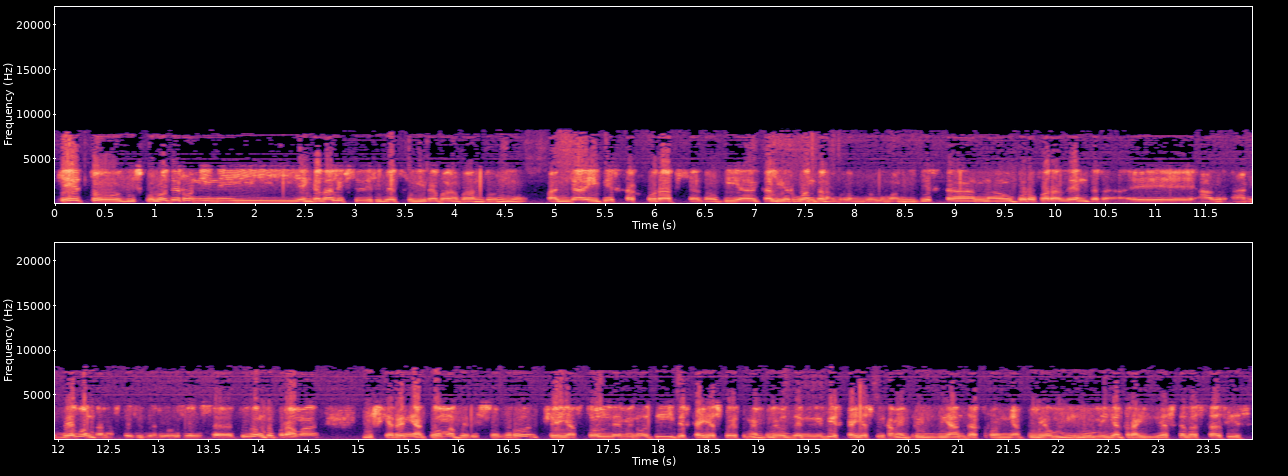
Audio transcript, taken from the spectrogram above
και το δυσκολότερο είναι η εγκατάλειψη της υπαίθρου κυρία Παπαντονίου. Παλιά υπήρχαν χωράφια τα οποία καλλιεργούνταν από τον κόσμο. Υπήρχαν οποροφόρα δέντρα. Ε, αρδεύονταν αυτές οι περιοχές. Ε, τούτο το πράγμα δυσχεραίνει ακόμα περισσότερο και γι' αυτό λέμε ότι οι πυρκαγιές που έχουμε πλέον δεν είναι οι πυρκαγιές που είχαμε πριν 30 χρόνια. Πλέον μιλούμε για τραγικές καταστάσεις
